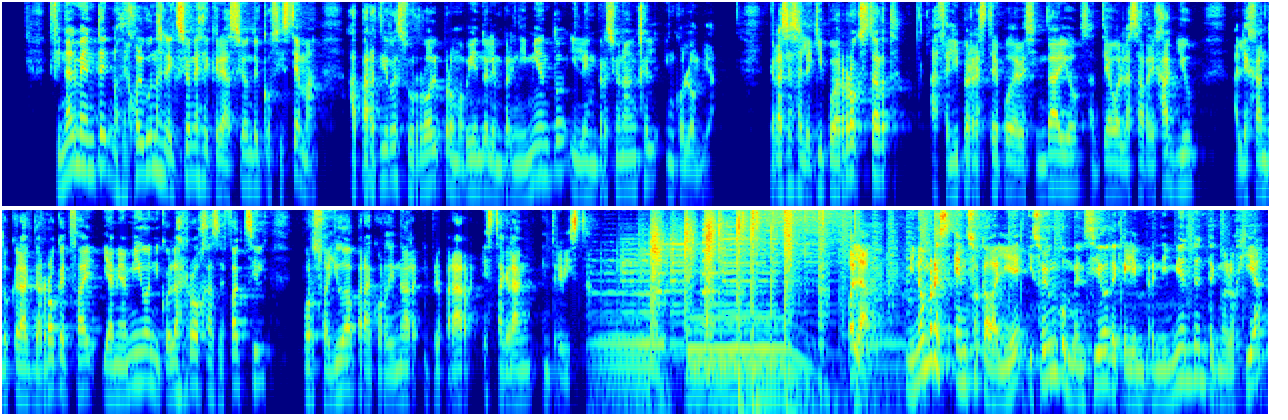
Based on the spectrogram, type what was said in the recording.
Finalmente, nos dejó algunas lecciones de creación de ecosistema a partir de su rol promoviendo el emprendimiento y la inversión ángel en Colombia. Gracias al equipo de Rockstart, a Felipe Restrepo de Vecindario, Santiago Lazar de HackU, Alejandro Crack de Rocketfy y a mi amigo Nicolás Rojas de Faxil por su ayuda para coordinar y preparar esta gran entrevista. Hola, mi nombre es Enzo Cavalier y soy un convencido de que el emprendimiento en tecnología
